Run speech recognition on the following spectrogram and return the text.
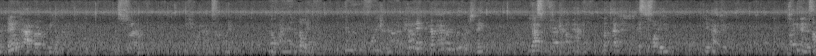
we don't have a, we have, you want to have something. No, I had have have hey. You have to. I'm just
